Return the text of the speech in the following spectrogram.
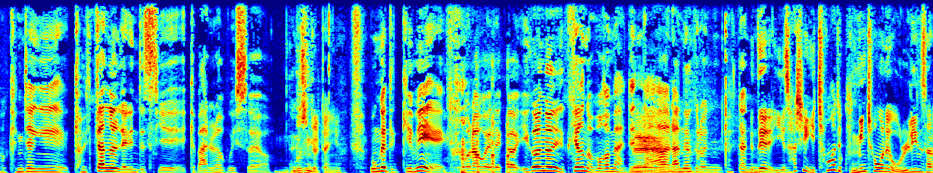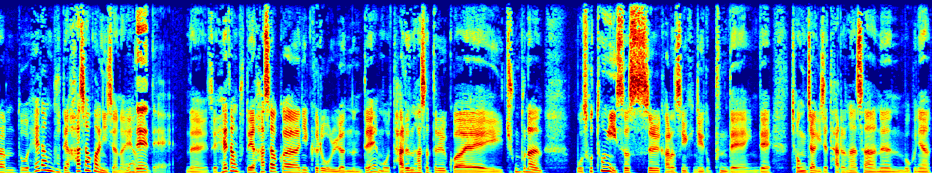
어, 굉장히 결단을 내린 듯이 이렇게 말을 하고 있어요. 네. 무슨 결단이요? 뭔가 느낌이 뭐라고 해야 될까? 이거는 그냥 넘어가면 안 된다라는 네. 그런 결단. 근데 이게 사실 이 청와대 국민청원에 올린 사람도 해당 부대 하사관이잖아요. 네네. 네, 그래서 해당 부대 하사관이 글을 올렸는데 뭐 다른 하사들과의 이 충분한 뭐 소통이 있었을 가능성이 굉장히 높은데, 근데 정작 이제 다른 하사는 뭐 그냥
